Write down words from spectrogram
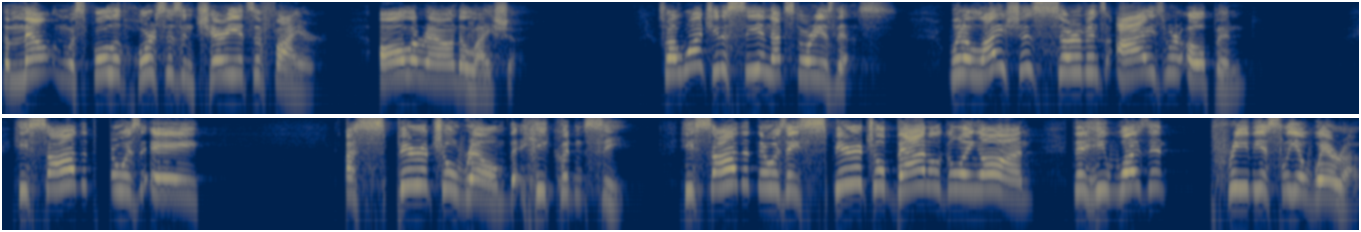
the mountain was full of horses and chariots of fire all around Elisha. So I want you to see in that story is this. When Elisha's servant's eyes were opened, he saw that there was a a spiritual realm that he couldn't see. He saw that there was a spiritual battle going on that he wasn't previously aware of.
